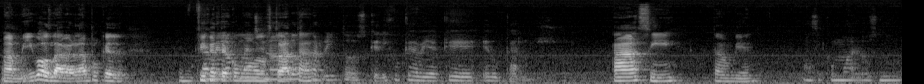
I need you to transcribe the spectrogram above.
amigos, la verdad, porque fíjate cómo los trata. perritos que dijo que había que educarlos, Ah, sí, también. así como a los niños.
